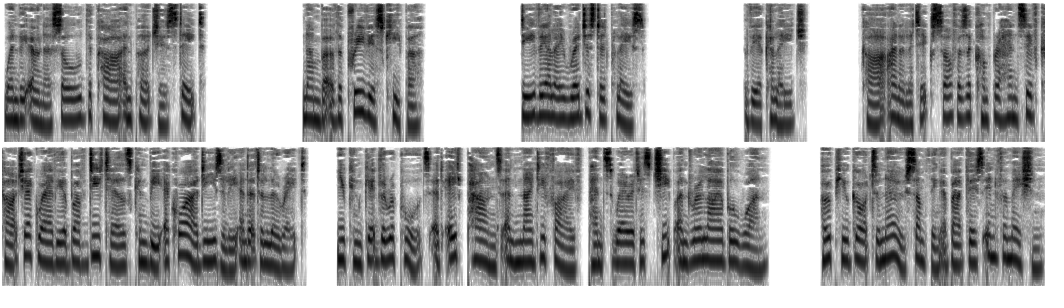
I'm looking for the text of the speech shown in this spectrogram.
When the owner sold the car and purchased date, Number of the previous keeper. DVLA registered place. Vehicle age. Car Analytics offers a comprehensive car check where the above details can be acquired easily and at a low rate. You can get the reports at £8.95 where it is cheap and reliable one. Hope you got to know something about this information.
